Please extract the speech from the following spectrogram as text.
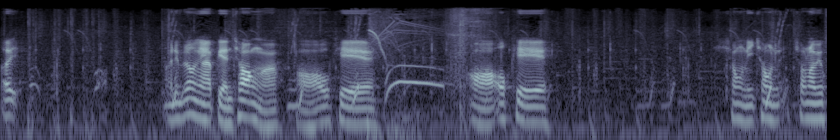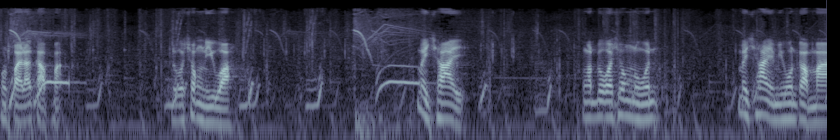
เอ้ย อันนี้ไม่ต้องไงเปลี่ยนช่องเหรอ อ๋อโอเค อ๋อโอเค ช่องนี้ช่องช่องนั้นมีคนไปแล้วกลับอะหรือว่าช่องนี้วะ ไม่ใช่ทั้งนั้นแปลว่าช่องนู้น ไม่ใช่มีคนกลับมา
